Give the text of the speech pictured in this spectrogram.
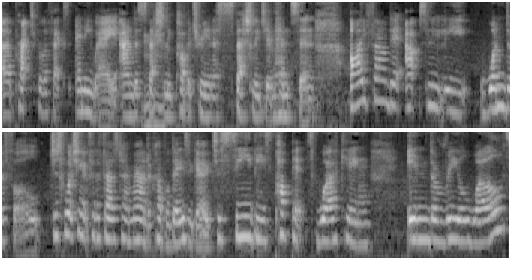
uh, practical effects anyway, and especially puppetry, and especially Jim Henson. I found it absolutely wonderful just watching it for the first time round a couple days ago to see these puppets working in the real world,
